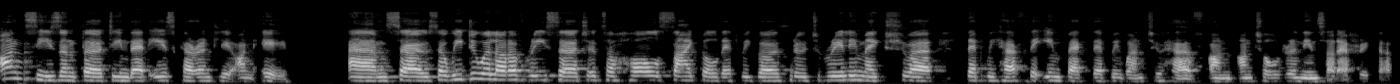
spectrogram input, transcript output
on season 13 that is currently on air. Um, so, so we do a lot of research. It's a whole cycle that we go through to really make sure that we have the impact that we want to have on, on children in South Africa.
